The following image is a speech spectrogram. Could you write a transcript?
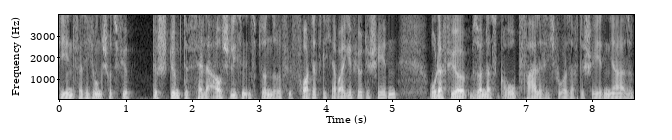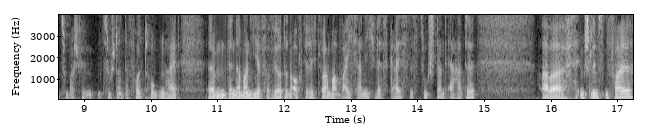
den Versicherungsschutz für bestimmte Fälle ausschließen, insbesondere für vorsätzlich herbeigeführte Schäden oder für besonders grob fahrlässig verursachte Schäden, ja, also zum Beispiel im Zustand der Volltrunkenheit. Ähm, wenn der Mann hier verwirrt und aufgeregt war, man weiß ja nicht, wes Geisteszustand er hatte. Aber im schlimmsten Fall,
